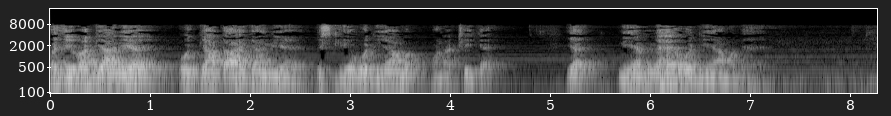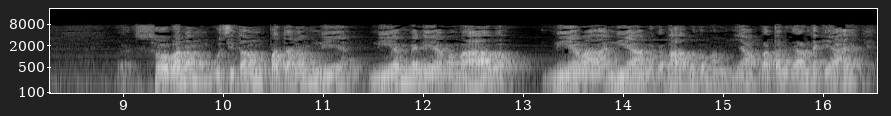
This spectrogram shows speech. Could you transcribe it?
और जीव अज्ञानी है, वो ज्ञाता है ज्ञानी है, इसलिए वो नियामक होना ठीक है। या नियम में है, वो नियामक है। शोभनम, उचितम, पतनम नियम में नियम भाव, नियमा, नियामक भाव गमन यहाँ पतन का अर्थ क्या है?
